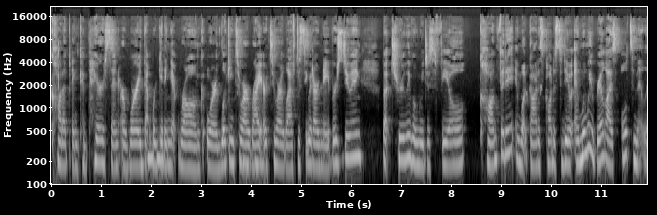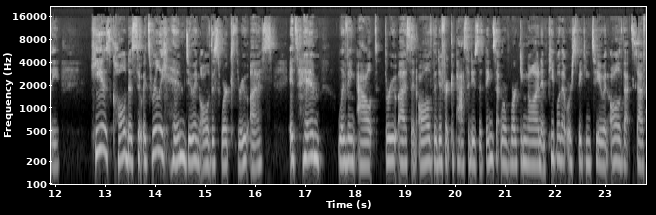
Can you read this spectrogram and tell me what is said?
caught up in comparison or worried that mm-hmm. we're getting it wrong or looking to our mm-hmm. right or to our left to see what our neighbor's doing. But truly, when we just feel confident in what God has called us to do, and when we realize ultimately He has called us, so it's really Him doing all of this work through us. It's Him living out through us and all of the different capacities, the things that we're working on and people that we're speaking to and all of that stuff.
